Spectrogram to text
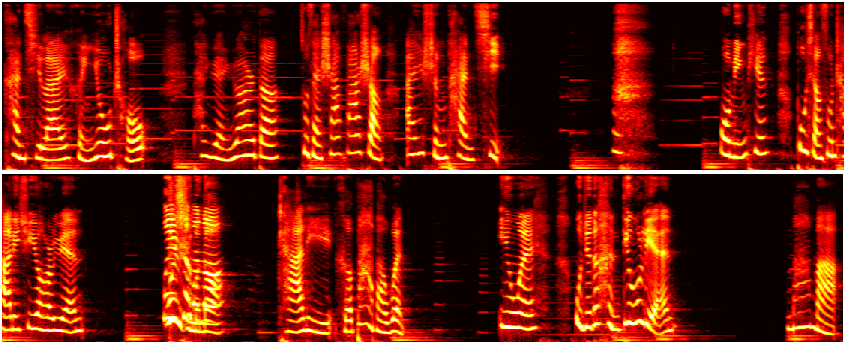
看起来很忧愁，她远远的坐在沙发上，唉声叹气。唉，我明天不想送查理去幼儿园。为什么呢？”查理和爸爸问。“因为我觉得很丢脸。”妈妈。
